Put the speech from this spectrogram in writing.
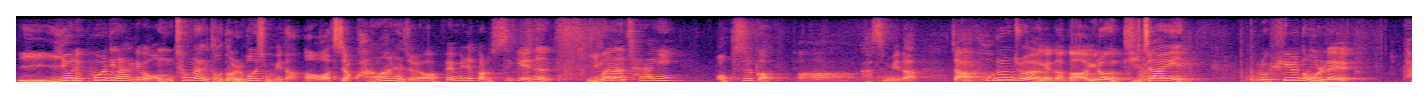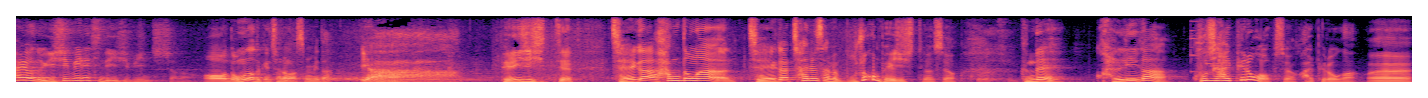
이 2열에 폴딩을 하게 되면 엄청나게 더 넓어집니다. 어, 진짜 광활해져요. 패밀리카로 쓰기에는 이만한 차량이 없을 것 아, 같습니다. 자, 후륜 조향에다가 이런 디자인, 그리고 휠도 원래 타이어도 21인치인데 22인치잖아. 어, 너무나도 괜찮은 것 같습니다. 이야, 베이지 시트. 제가 한동안 제가 차를 사면 무조건 베이지 시트였어요. 그렇지. 근데 관리가 굳이 할 필요가 없어요. 갈 필요가. 예.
